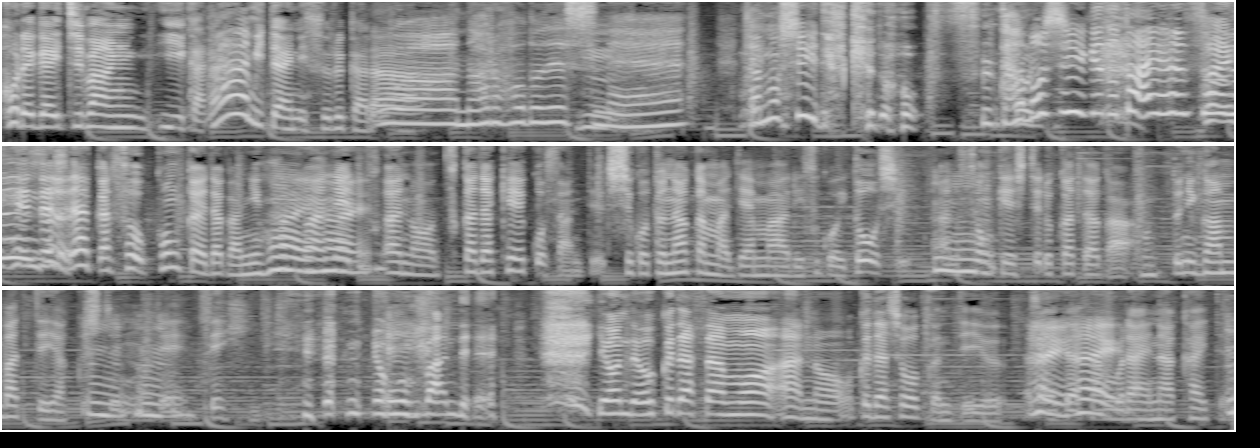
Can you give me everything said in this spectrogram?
これが一番いいかなみたいにするかうらわーなるほどですね、楽しいですけど楽しいけど大変そうです。大変です。だからそう今回だから日本はね、はいはい。あの塚田恵子さんっていう仕事仲間でもありすごい同志、あうん。の尊敬してる方が本当に頑張って訳してるので、うんうんぜひ日本版で読んで奥田さんもあの奥田翔くんっていうライターさんもライナー書いてま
